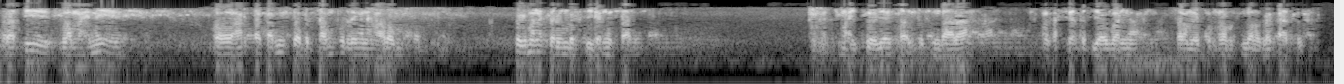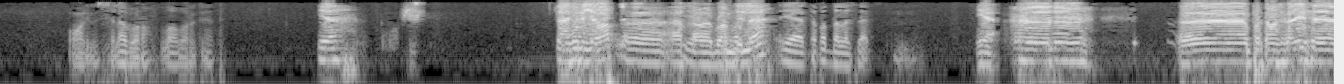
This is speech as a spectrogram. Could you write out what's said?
berarti selama ini oh, harta kami sudah bercampur dengan haram. Bagaimana cara membersihkan Ustaz? Cuma itu aja Ustaz untuk sementara. Terima kasih atas jawabannya. Assalamualaikum warahmatullahi wabarakatuh. Waalaikumsalam warahmatullahi wabarakatuh. Ya, Langsung dijawab uh, ya, Abu Abdullah. Ya, tafadhal Ustaz. Ya. Uh, uh, pertama sekali saya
